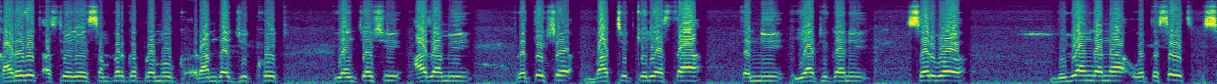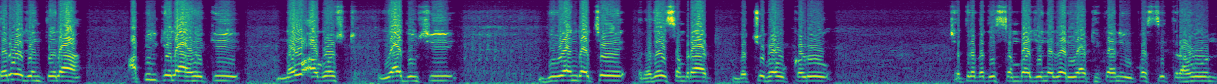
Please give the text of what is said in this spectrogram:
कार्यरत असलेले संपर्क प्रमुख रामदासजी खोत यांच्याशी आज आम्ही प्रत्यक्ष बातचीत केली असता त्यांनी या ठिकाणी सर्व दिव्यांगांना व तसेच सर्व जनतेला अपील केलं आहे की नऊ ऑगस्ट या दिवशी दिव्यांगाचे हृदयसम्राट बच्चूभाऊ कडू छत्रपती संभाजीनगर या ठिकाणी उपस्थित राहून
